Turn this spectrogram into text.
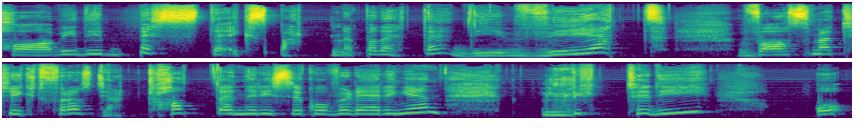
har vi de beste ekspertene på dette. De vet hva som er trygt for oss. De har tatt denne risikovurderingen. Lytt til de. og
